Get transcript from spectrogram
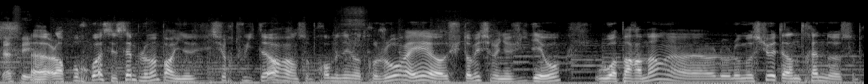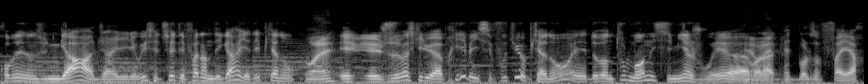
Tout à fait. Euh, alors pourquoi? C'est simplement par une sur Twitter, on se promenait l'autre jour et euh, je suis tombé sur une vidéo où apparemment euh, le, le monsieur était en train de se promener dans une gare, Jerry Lee Lewis, et tu sais des fois dans des gares il y a des pianos. Ouais. Et, et je sais pas ce qu'il lui a appris, mais il s'est foutu au piano et devant tout le monde il s'est mis à jouer, Eh voilà, ouais. Great Balls of Fire.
